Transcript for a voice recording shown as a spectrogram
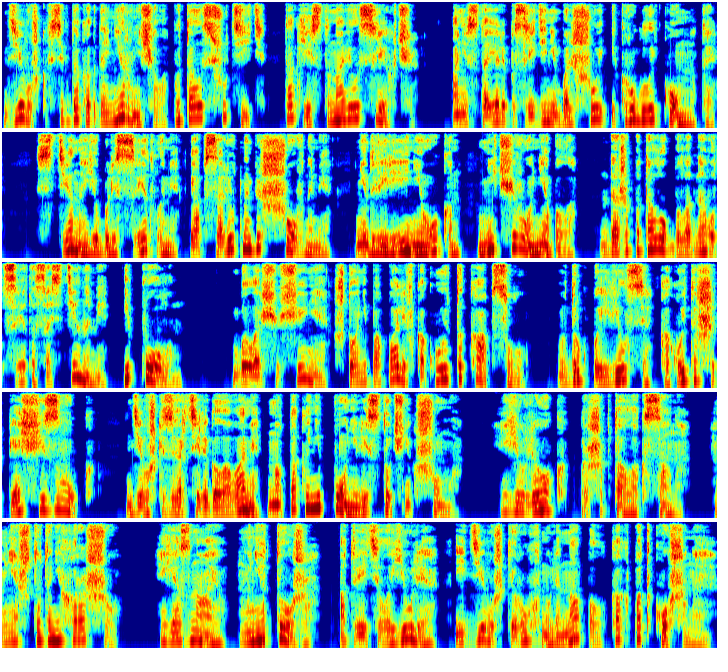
Девушка всегда, когда нервничала, пыталась шутить. Так ей становилось легче. Они стояли посредине большой и круглой комнаты. Стены ее были светлыми и абсолютно бесшовными. Ни дверей, ни окон, ничего не было. Даже потолок был одного цвета со стенами и полом. Было ощущение, что они попали в какую-то капсулу. Вдруг появился какой-то шипящий звук. Девушки завертели головами, но так и не поняли источник шума. «Юлек», — прошептала Оксана, — «мне что-то нехорошо». «Я знаю, мне тоже», — ответила Юлия, и девушки рухнули на пол, как подкошенные.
